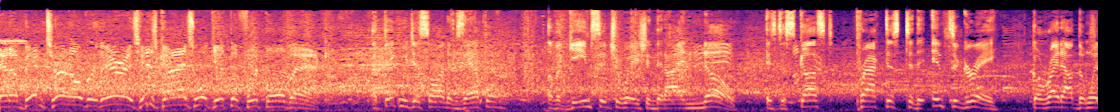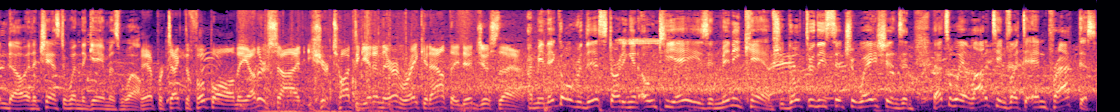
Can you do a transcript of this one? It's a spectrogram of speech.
And a big turnover there as his guys will get the football back. I think we just saw an example of a game situation that I know is discussed, practiced to the nth degree, go right out the window and a chance to win the game as well. Yeah, protect the football. On the other side, you're taught to get in there and rake it out. They did just that. I mean, they go over this starting in OTAs and mini camps. You go through these situations, and that's the way a lot of teams like to end practice.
